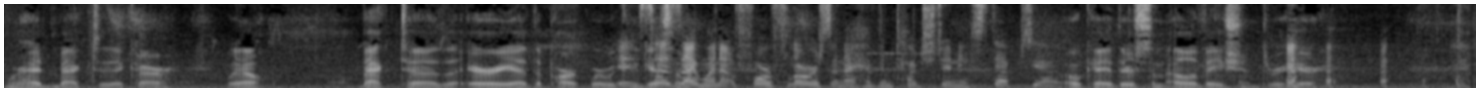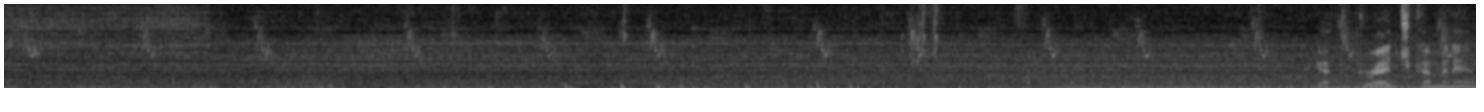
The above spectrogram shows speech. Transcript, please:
We're heading back to the car. Well, back to the area, of the park where we can get It get says some. I went up four floors and I haven't touched any steps yet. Okay, there's some elevation through here. Got the dredge coming in.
